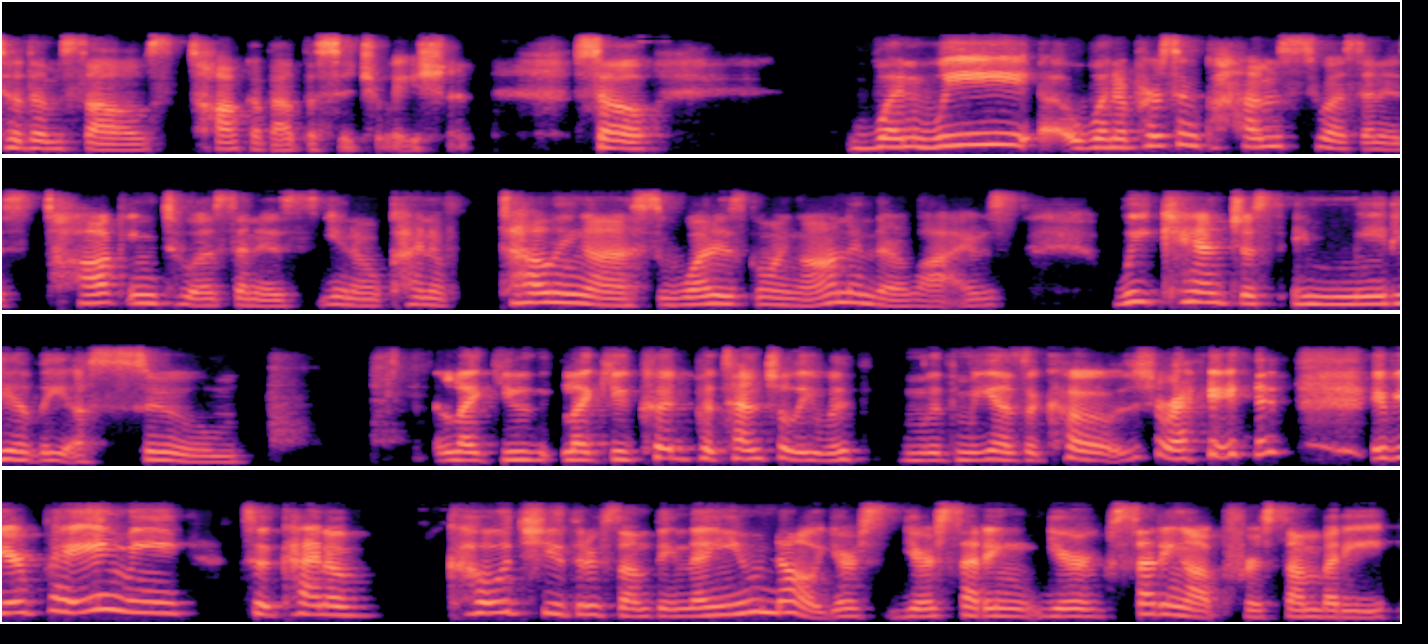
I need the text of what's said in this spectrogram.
to themselves talk about the situation. So when we when a person comes to us and is talking to us and is you know kind of telling us what is going on in their lives we can't just immediately assume like you like you could potentially with with me as a coach right? If you're paying me to kind of coach you through something then you know you're you're setting you're setting up for somebody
